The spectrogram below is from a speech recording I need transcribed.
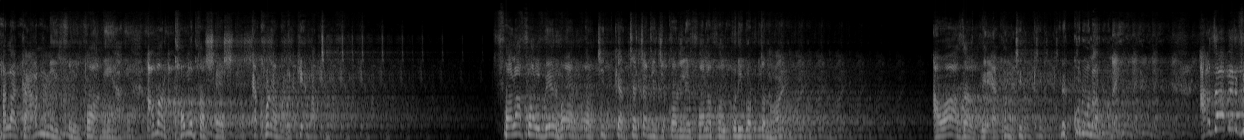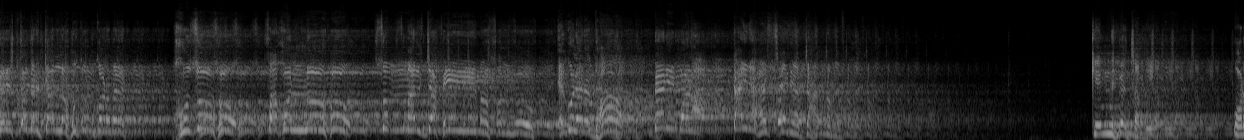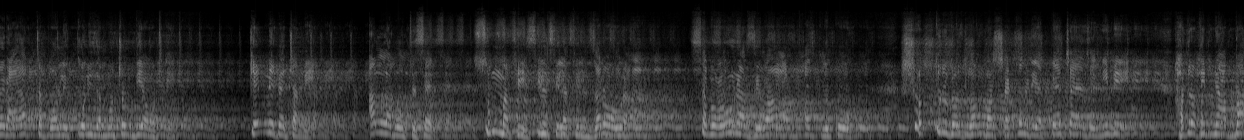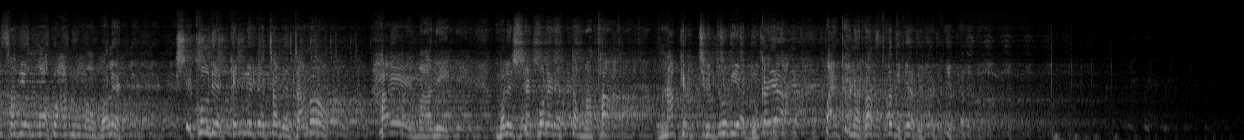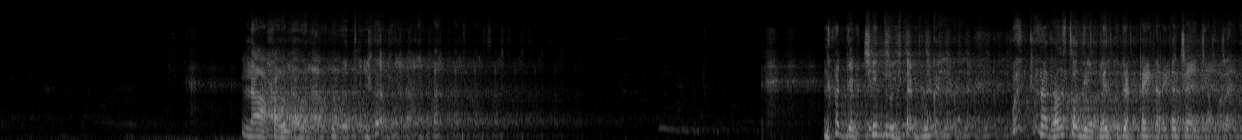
হালাকা আন্নি সুলতানিয়া, আমার ক্ষমতা শেষ, এখন আমার কে বাঁচাবে ফলাফল বের হওয়ার পর চিৎকার, চেঁচামেচি করলে ফলাফল পরিবর্তন হয়। আওয়াজ আসবে এখন চিৎকার কোনো লাভ নাই। আজাবের ফেরিস্তাদেরকে আল্লাহ হুকুম করবেন বেচাবে? পরের আয়াতটা পড়লে কলিজা মোচক দিয়ে ওঠে। কেমনে বেচাবে? আল্লাহ বলতেছেন, সুম্মা ফি সিলসিলাতিন জারউহা সাবউনা জিরাআন ফাসলুকু 70 গজ দিয়ে পেঁচায় যে নিবে। বলে শেকল দিয়ে কেমনে পেঁচাবে জানো? হায় মালিক। বলে শেকলের একটা মাথা নাকের ছিদ্র দিয়ে ঢুকাইয়া পায়খানা রাস্তা দিয়ে বের করে। লা হাওলা ওয়ালা কুওয়াতা নাকের ছিদ্র দিয়ে ঢুকাই। পায়খানা রাস্তা দিয়ে বের করে টাইনা পেঁচায় জামালায়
